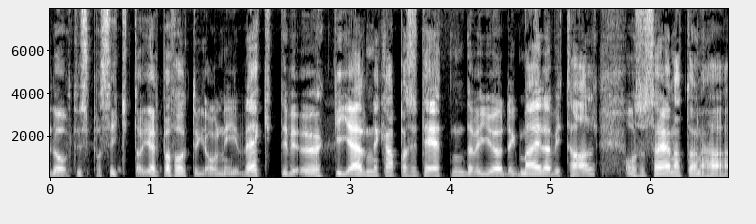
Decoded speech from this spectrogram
da på sikt da hjelper folk til å gå ned i vekt, det vil øke hjernekapasiteten, det vil gjøre deg mer vital. Og så sier han at han, har,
